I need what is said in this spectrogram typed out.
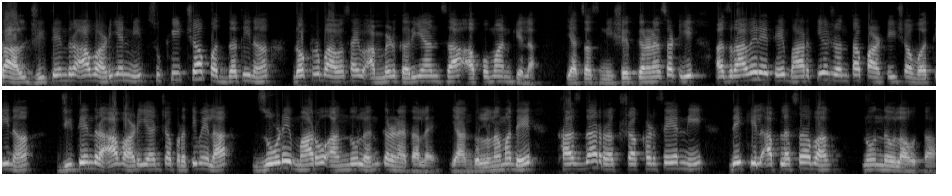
काल जितेंद्र आव्हाड यांनी चुकीच्या पद्धतीनं डॉक्टर बाबासाहेब आंबेडकर यांचा अपमान केला. याचाच निषेध करण्यासाठी आज रावेर येथे भारतीय जनता पार्टीच्या वतीनं जितेंद्र आव्हाड यांच्या प्रतिमेला जोडे मारो आंदोलन करण्यात आलंय. या आंदोलनामध्ये खासदार रक्षा खडसे यांनी देखील आपला सहभाग नोंदवला होता.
